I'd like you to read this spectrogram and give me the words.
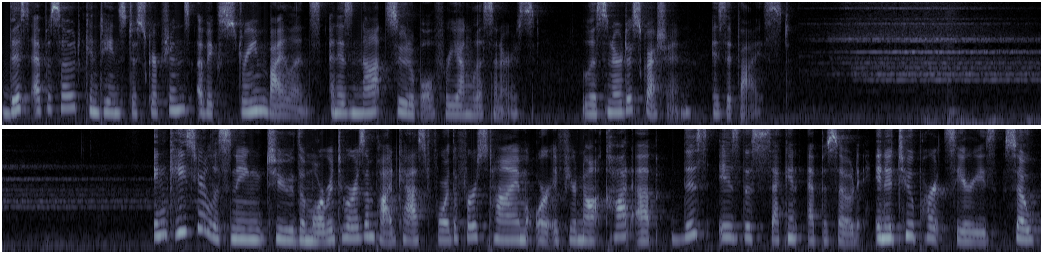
this episode contains descriptions of extreme violence and is not suitable for young listeners. Listener discretion is advised. In case you're listening to the Morbid Tourism podcast for the first time, or if you're not caught up, this is the second episode in a two part series. So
